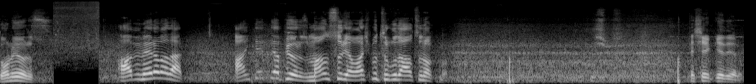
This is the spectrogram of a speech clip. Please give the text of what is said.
Donuyoruz. Abi merhabalar. Anket yapıyoruz. Mansur Yavaş mı Turgut Altınok mu? Teşekkür ediyorum.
